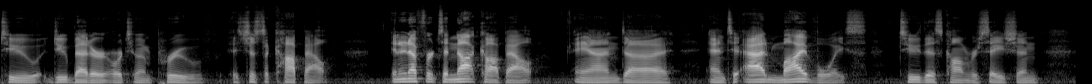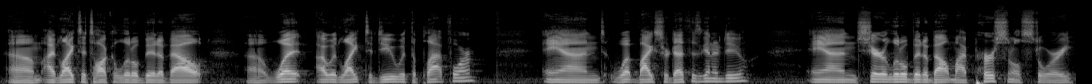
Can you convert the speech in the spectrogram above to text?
to do better or to improve. It's just a cop out. In an effort to not cop out and uh, and to add my voice to this conversation, um, I'd like to talk a little bit about uh, what I would like to do with the platform and what Bikes or Death is going to do, and share a little bit about my personal story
